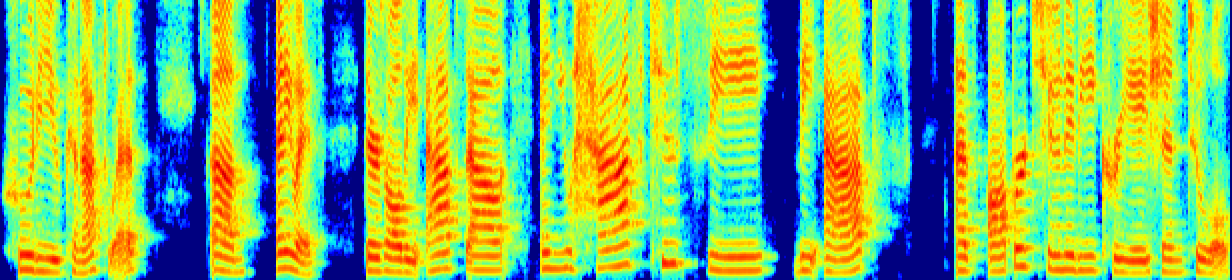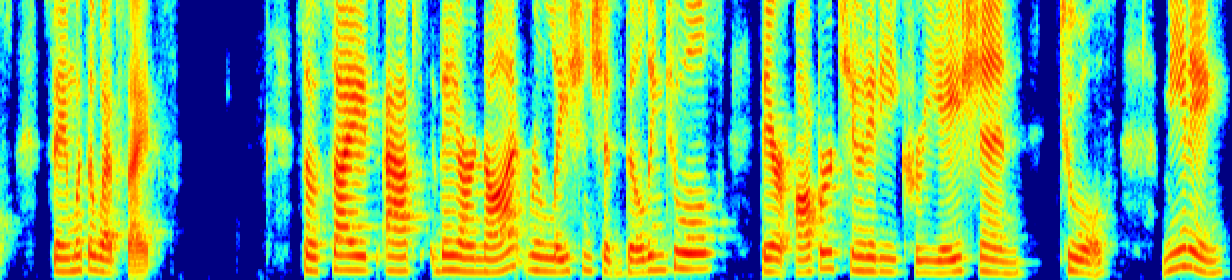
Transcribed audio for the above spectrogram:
who do you connect with. Um, anyways, there's all the apps out, and you have to see the apps as opportunity creation tools. Same with the websites. So, sites, apps, they are not relationship building tools they're opportunity creation tools, meaning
